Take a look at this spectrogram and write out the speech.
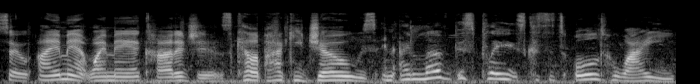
So I'm at Waimea Cottages, Kalapaki Joe's, and I love this place because it's old Hawaii.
